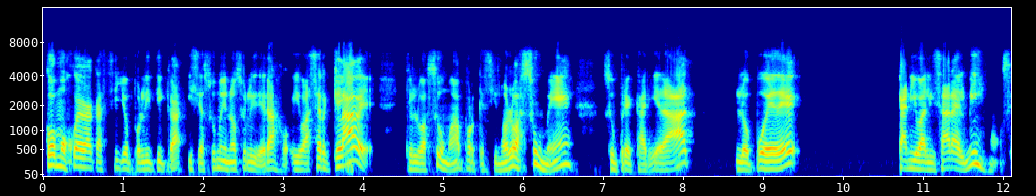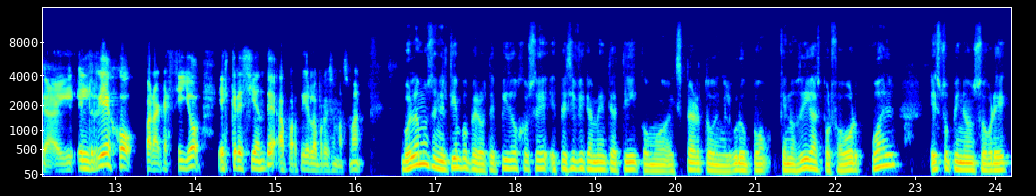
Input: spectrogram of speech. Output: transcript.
cómo juega Castillo política y se asume no su liderazgo. Y va a ser clave que lo asuma, porque si no lo asume, su precariedad lo puede canibalizar a él mismo. O sea, el riesgo para Castillo es creciente a partir de la próxima semana. Volamos en el tiempo, pero te pido, José, específicamente a ti como experto en el grupo, que nos digas, por favor, cuál es tu opinión sobre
